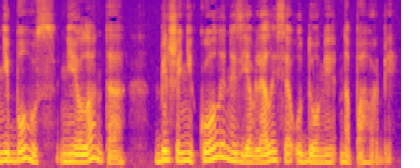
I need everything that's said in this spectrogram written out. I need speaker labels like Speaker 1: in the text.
Speaker 1: ні Богус, ні Йоланта більше ніколи не з'являлися у домі на пагорбі.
